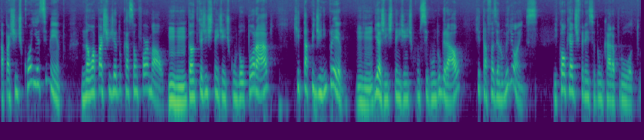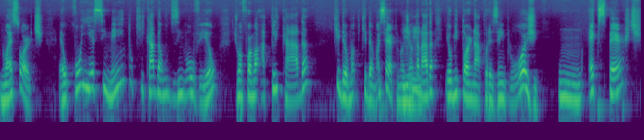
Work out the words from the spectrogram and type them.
a partir de conhecimento, não a partir de educação formal. Uhum, Tanto que a gente tem gente com doutorado que está pedindo emprego. uhum. E a gente tem gente com segundo grau que está fazendo milhões. E qual que é a diferença de um cara para o outro? Não é sorte. É o conhecimento que cada um desenvolveu de uma forma aplicada que deu, uma, que deu mais certo. Não adianta Uhum. nada eu me tornar, por exemplo, hoje, um expert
